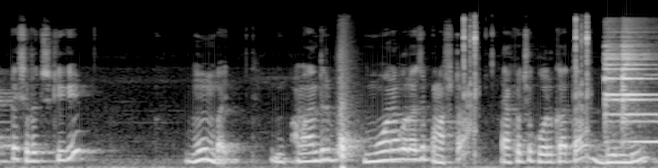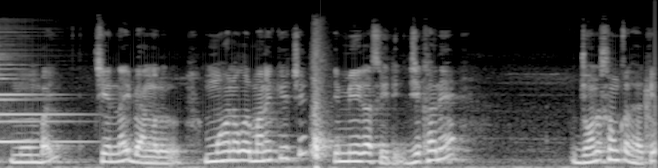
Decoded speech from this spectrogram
একটা, সেটা হচ্ছে কি কি? মুম্বাই। আমাদের মহানগর আছে পাঁচটা। এক হচ্ছে কলকাতা, দিল্লি, মুম্বাই। চেন্নাই, ব্যাঙ্গালুরু। মহানগর মানে কি হচ্ছে? মেগা সিটি, যেখানে জনসংখ্যা থাকে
